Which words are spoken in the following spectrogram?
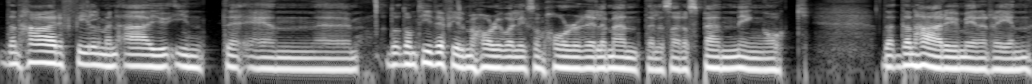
den här filmen är ju inte en... Eh, de, de tidigare filmerna har ju varit liksom horror-element eller så här spänning och den, här är ju mer en ren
